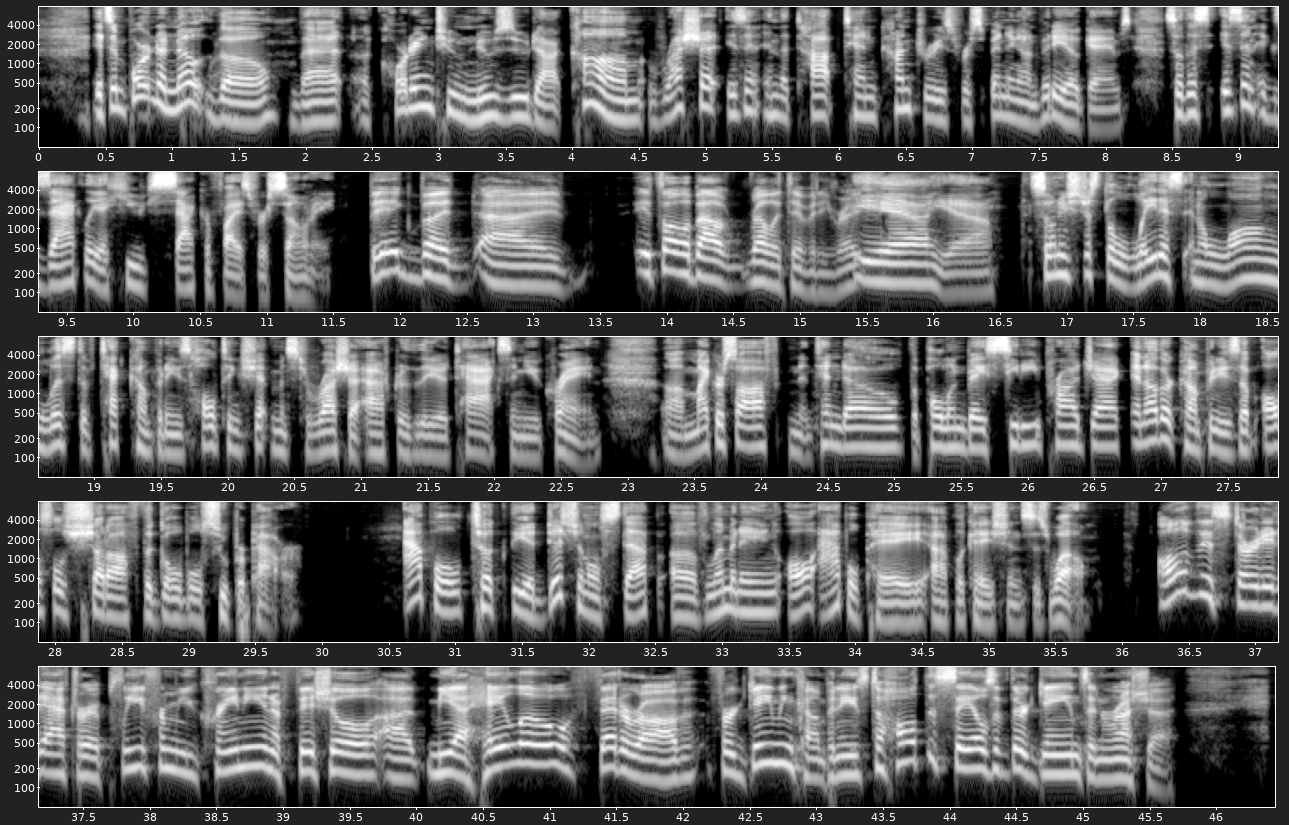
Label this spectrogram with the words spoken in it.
It's important to note, though, that according to Newzoo.com, Russia isn't in the top 10 countries for spending on video games, so this isn't exactly a huge sacrifice for Sony. Big, but uh, it's all about relativity, right? Yeah, yeah. Sony's just the latest in a long list of tech companies halting shipments to Russia after the attacks in Ukraine. Uh, Microsoft, Nintendo, the Poland based CD Projekt, and other companies have also shut off the global superpower. Apple took the additional step of limiting all Apple Pay applications as well. All of this started after a plea from Ukrainian official uh, Mihailo Fedorov for gaming companies to halt the sales of their games in Russia.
